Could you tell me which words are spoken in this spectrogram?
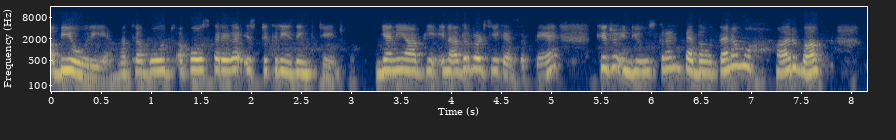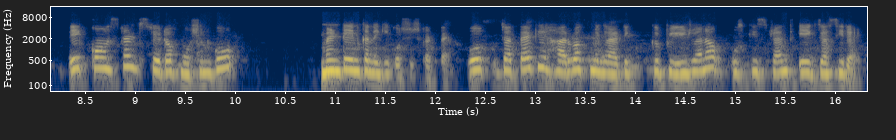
अभी हो रही है। मतलब वो अपोज करेगा इस डिक्रीजिंग चेंज को। यानी आप ये, इन अदर वर्ड्स ये कह सकते हैं कि जो इंड्यूस करंट पैदा होता है ना, वो हर वक्त एक कांस्टेंट स्टेट ऑफ़ मोशन को मेंटेन करने की कोशिश करता है। वो चाहता है कि हर वक्त मैग्नेटिक फ़ील्ड जो है ना, उसकी स्ट्रेंथ एक जैसी रहे।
